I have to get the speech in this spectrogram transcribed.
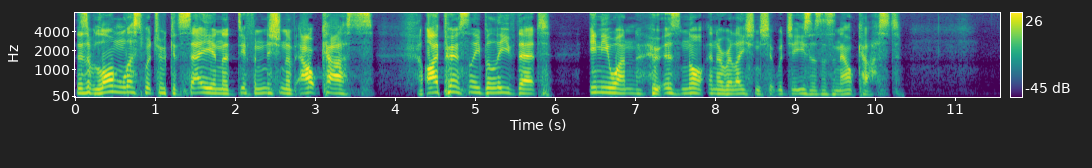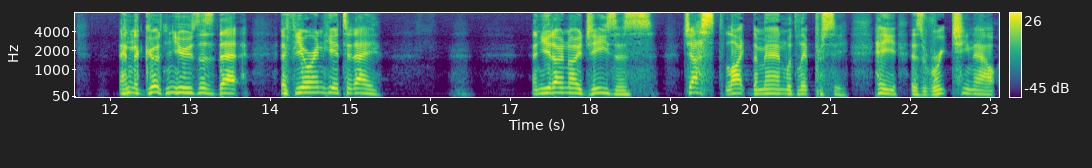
There's a long list which we could say in the definition of outcasts. I personally believe that anyone who is not in a relationship with Jesus is an outcast. And the good news is that if you're in here today and you don't know Jesus, just like the man with leprosy, he is reaching out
